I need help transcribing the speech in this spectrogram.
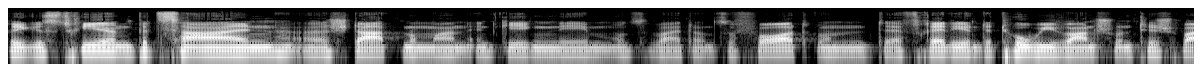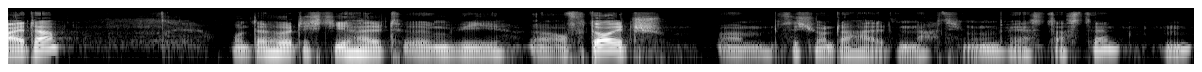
registrieren, bezahlen, äh, Startnummern entgegennehmen und so weiter und so fort. Und der Freddy und der Tobi waren schon einen Tisch weiter. Und da hörte ich die halt irgendwie äh, auf Deutsch ähm, sich unterhalten. Da dachte ich, hm, wer ist das denn? Hm,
